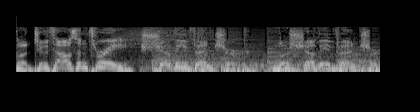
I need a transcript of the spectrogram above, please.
The 2003 Chevy Venture. The Chevy Venture,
